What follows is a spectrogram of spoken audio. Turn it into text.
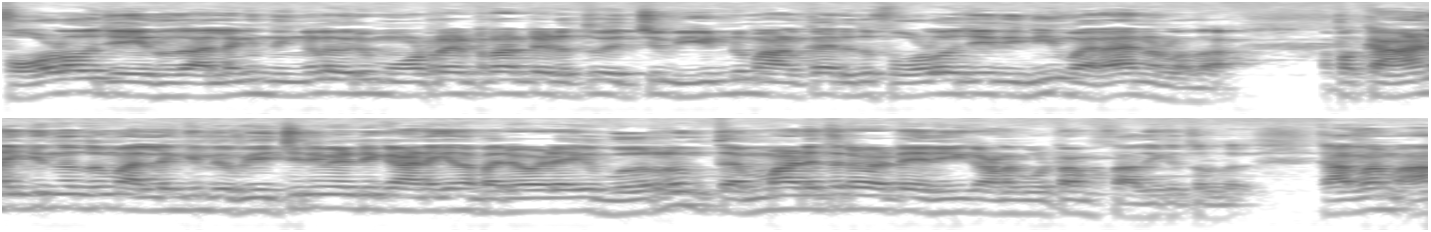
ഫോളോ ചെയ്യുന്നത് അല്ലെങ്കിൽ നിങ്ങളെ ഒരു മോഡറേറ്ററായിട്ട് എടുത്തു വെച്ച് വീണ്ടും ആൾക്കാർ ഇത് ഫോളോ ചെയ്ത് ഇനിയും വരാനുള്ളതാ. അപ്പൊ കാണിക്കുന്നതും അല്ലെങ്കിൽ റീച്ചിന് വേണ്ടി കാണിക്കുന്ന പരിപാടിയായി വെറും തെമ്മാടിത്തരമായിട്ടേ എനിക്ക് കണക്കൂട്ടാൻ സാധിക്കത്തുള്ളൂ. കാരണം ആ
